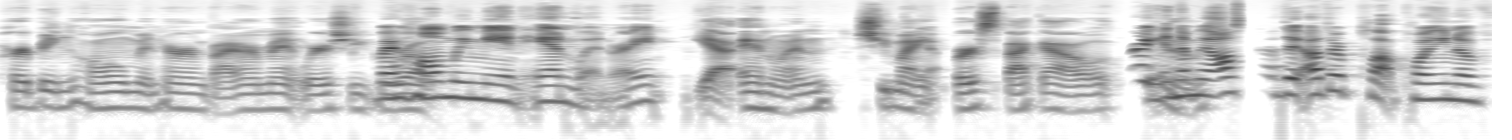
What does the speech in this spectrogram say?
her being home in her environment where she By grew up. home, we mean Annwyn, right? Yeah, and when she might Yeah. burst back out. Right, and then we also have the other plot point of:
